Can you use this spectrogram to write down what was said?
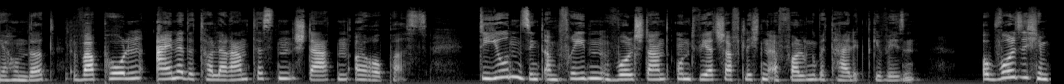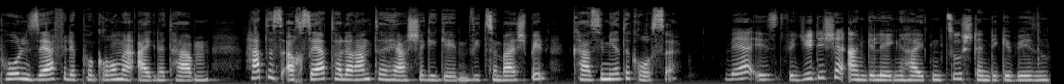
Jahrhundert war Polen einer der tolerantesten Staaten Europas. Die Juden sind am Frieden, Wohlstand und wirtschaftlichen Erfolgen beteiligt gewesen. Obwohl sich in Polen sehr viele Pogrome ereignet haben, hat es auch sehr tolerante Herrscher gegeben, wie zum Beispiel Kasimir der Große. Wer ist für jüdische Angelegenheiten zuständig gewesen?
